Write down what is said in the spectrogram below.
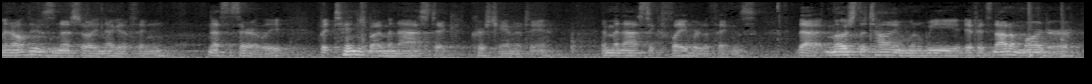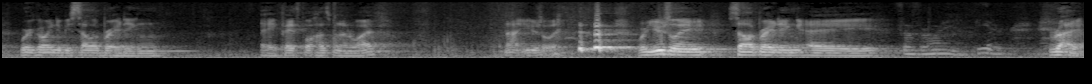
and I don't think this is necessarily a negative thing necessarily, but tinged by monastic Christianity and monastic flavor to things. That most of the time, when we, if it's not a martyr, we're going to be celebrating a faithful husband and wife. Not usually. we're usually celebrating a Peter. Right,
